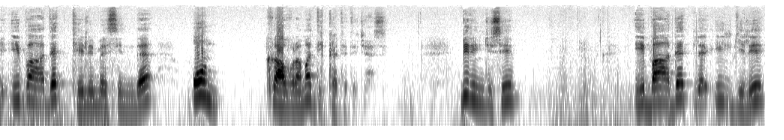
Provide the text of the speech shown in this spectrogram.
ibadet kelimesinde 10 kavrama dikkat edeceğiz. Birincisi ibadetle ilgili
